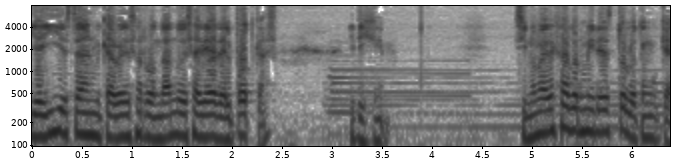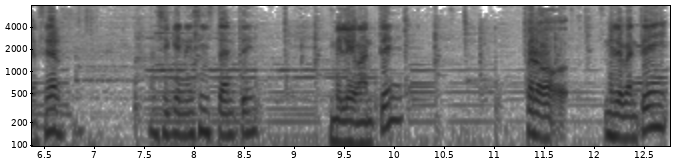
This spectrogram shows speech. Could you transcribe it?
Y ahí estaba en mi cabeza rondando esa idea del podcast. Y dije, si no me deja dormir esto, lo tengo que hacer. Así que en ese instante me levanté pero me levanté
